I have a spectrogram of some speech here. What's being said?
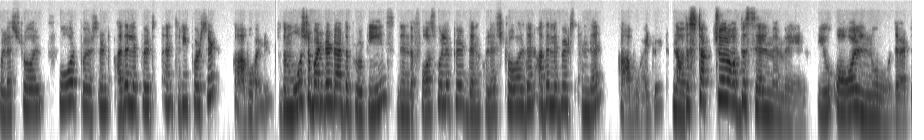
cholesterol, 4% other lipids, and 3% carbohydrates. So the most abundant are the proteins, then the phospholipid, then cholesterol, then other lipids, and then carbohydrate. Now, the structure of the cell membrane. You all know that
